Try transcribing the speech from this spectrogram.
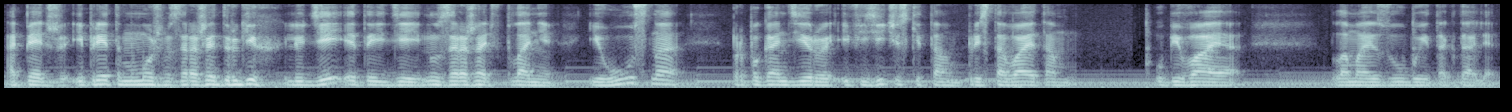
опять же, и при этом мы можем заражать других людей этой идеей, ну, заражать в плане и устно, пропагандируя, и физически там, приставая там, убивая, ломая зубы и так далее.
